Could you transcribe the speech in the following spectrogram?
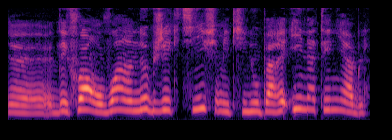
euh, des fois, on voit un objectif, mais qui nous paraît inatteignable.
